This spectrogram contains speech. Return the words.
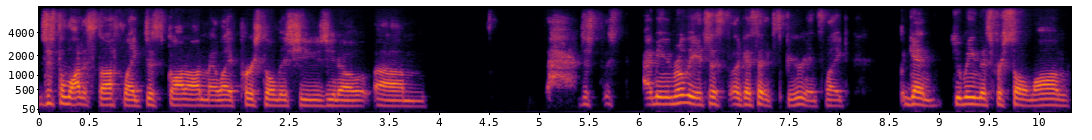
just a lot of stuff like just gone on my life, personal issues. You know, um, just, just I mean, really, it's just like I said, experience. Like again, doing this for so long.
